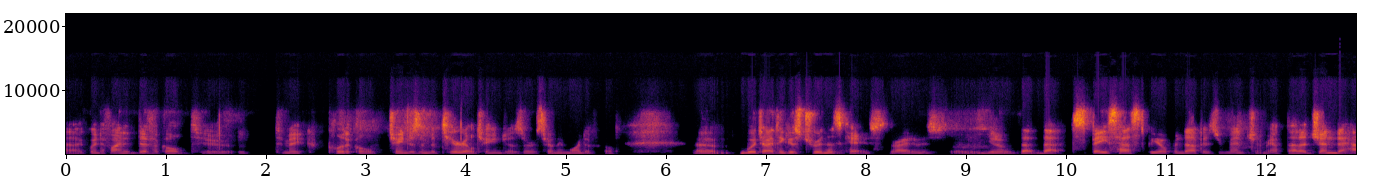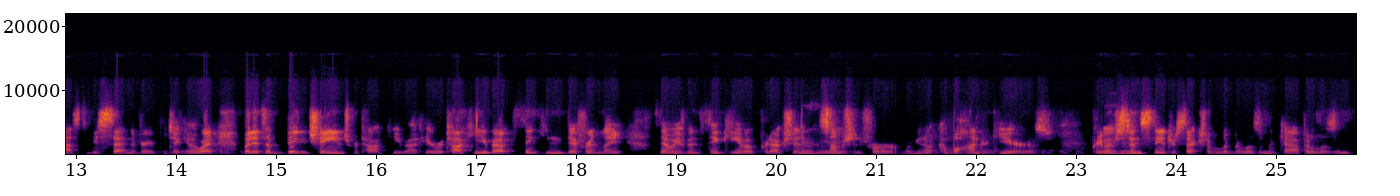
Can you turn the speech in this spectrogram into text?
uh, going to find it difficult to to make political changes and material changes are certainly more difficult. Uh, which I think is true in this case, right? It was, you know, that that space has to be opened up, as you mentioned. We have that agenda has to be set in a very particular way. But it's a big change we're talking about here. We're talking about thinking differently than we've been thinking about production mm-hmm. and consumption for you know a couple hundred years, pretty much mm-hmm. since the intersection of liberalism and capitalism.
